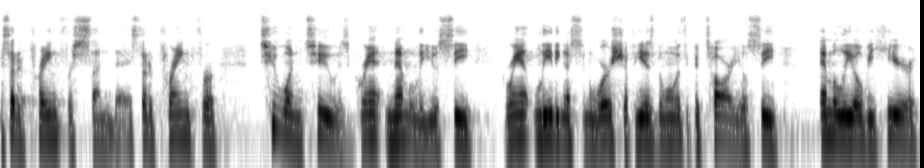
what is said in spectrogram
I started praying for Sunday. I started praying for 212 is Grant and Emily. You'll see Grant leading us in worship. He is the one with the guitar. You'll see Emily over here.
